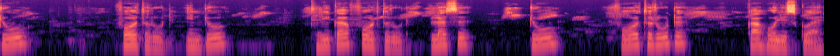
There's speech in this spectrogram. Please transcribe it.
two, fourth root into three का fourth root plus two fourth root का होल स्क्वायर।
